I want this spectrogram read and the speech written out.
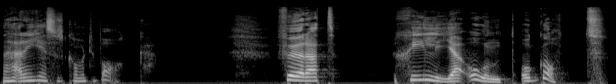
när Herren Jesus kommer tillbaka för att skilja ont och gott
